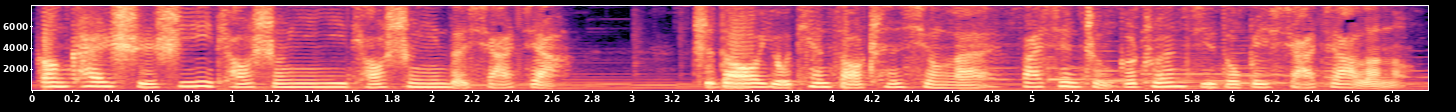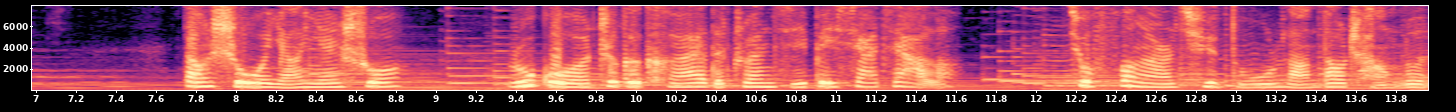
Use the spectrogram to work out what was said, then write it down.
刚开始是一条声音一条声音的下架。直到有天早晨醒来，发现整个专辑都被下架了呢。当时我扬言说，如果这个可爱的专辑被下架了，就愤而去读《狼道长论》，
